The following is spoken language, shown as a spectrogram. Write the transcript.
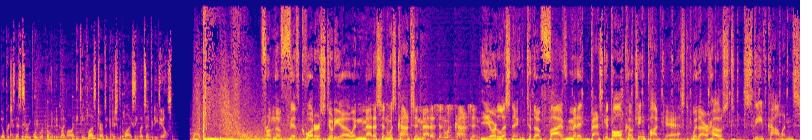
No purchase necessary. Void where prohibited by law. 18 plus terms and conditions apply. See website for details. From the fifth quarter studio in Madison, Wisconsin. Madison, Wisconsin. You're listening to the five minute basketball coaching podcast with our host, Steve Collins.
